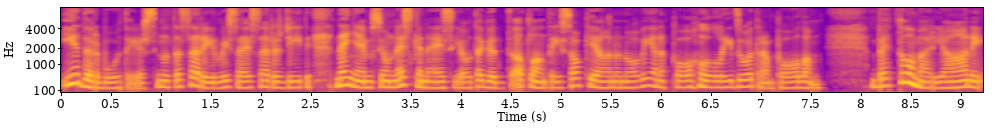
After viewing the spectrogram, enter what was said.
iedarboties, nu, tas arī ir visai sarežģīti. Neņemsi un neskanēsi jau tagad Atlantijas okeānu no viena pola līdz otram polam. Bet tomēr, Jāni,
